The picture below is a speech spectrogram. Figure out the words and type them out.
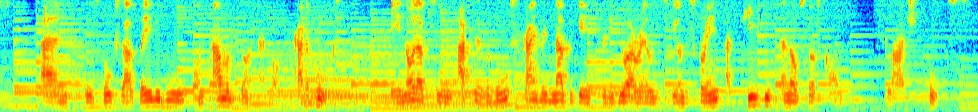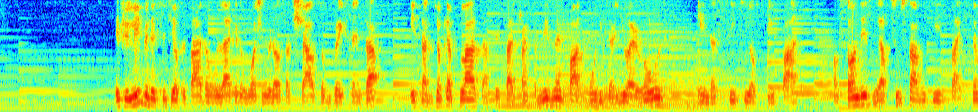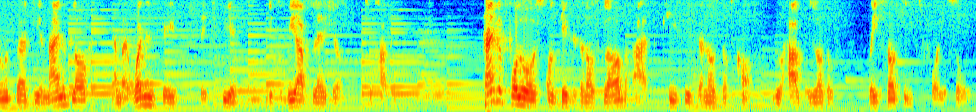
and these books are available on Amazon and Okada Books. In order to access the books, kindly navigate to the URL you see on the screen at kissesandhuggs.com slash books. If you live in the city of Ibadan, we'd like you to watch with us at Shouts of Grace Center. It's at Joker Plaza, beside Trans Amusement Park, Bodija UI Road, in the city of Ibadan. On Sundays, we have two services by 7.30 and 9 o'clock, and by Wednesdays, 6 p.m. It will be our pleasure to have you. Kindly follow us on Kisses and Huggs Club at kissesandhuggs.com. You'll have a lot of resources for your soul.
